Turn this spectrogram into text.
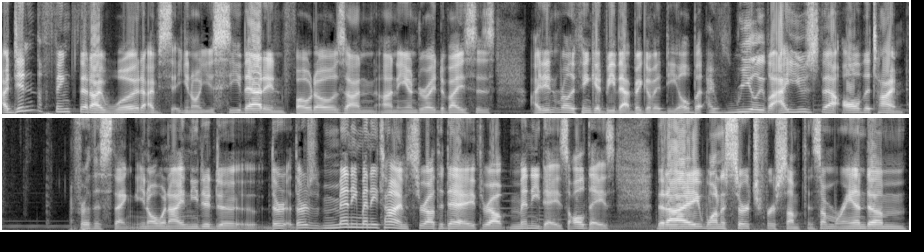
I didn't think that I would. I've you know you see that in photos on on Android devices. I didn't really think it'd be that big of a deal, but I really I used that all the time. for this thing. You know, when I needed to, there, there's many, many times throughout the day, throughout many days, all days, that I want to search for something, some random,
